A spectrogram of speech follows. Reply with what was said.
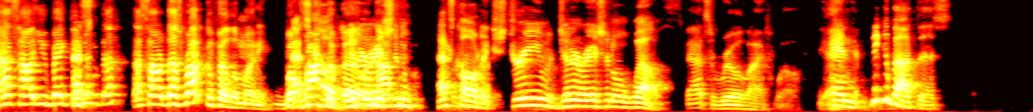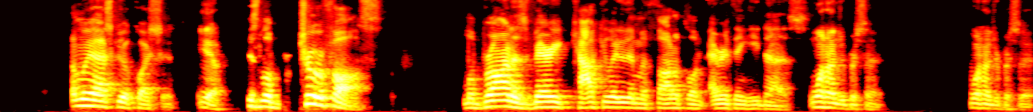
that's how you make the That's- new that, that's how that's rockefeller money but that's called rockefeller not- That's called extreme generational wealth. that's real life wealth yeah And think about this. I'm going to ask you a question. yeah Is Le- true or false? LeBron is very calculated and methodical in everything he does. One hundred percent. One hundred percent.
